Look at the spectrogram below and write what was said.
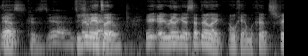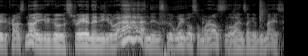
Yeah, 'Cause because yeah, it's usually it's like- random. You're, you're really gonna sit there like, I'm okay, I'm gonna cut straight across. No, you're gonna go straight, and then you're gonna be like, ah, and then it's gonna wiggle somewhere else, so the line's not gonna be nice.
